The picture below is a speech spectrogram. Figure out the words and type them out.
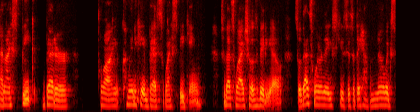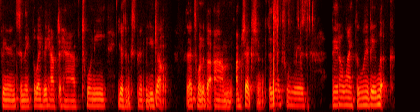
and I speak better or I communicate best by speaking. So that's why I chose video. So that's one of the excuses that they have no experience and they feel like they have to have 20 years of experience, but you don't. So that's one of the um, objections. The next one is they don't like the way they look.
